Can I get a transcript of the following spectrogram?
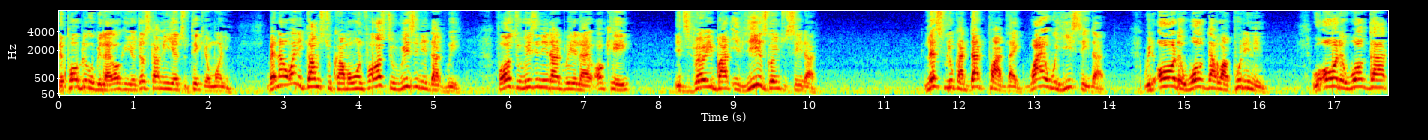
The public will be like, okay, you're just coming here to take your money. But now when it comes to Cameroon, for us to reason it that way, for us to reason it that way, like, okay, it's very bad if he is going to say that. Let's look at that part. Like, why would he say that? With all the work that we're putting in, with all the work that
